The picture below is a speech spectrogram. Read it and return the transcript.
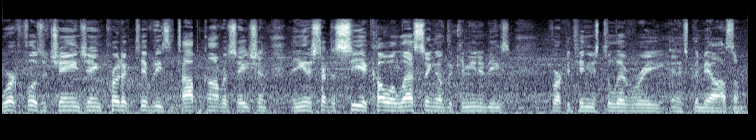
workflows are changing, productivity is the top conversation, and you're going to start to see a coalescing of the communities for continuous delivery, and it's going to be awesome.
